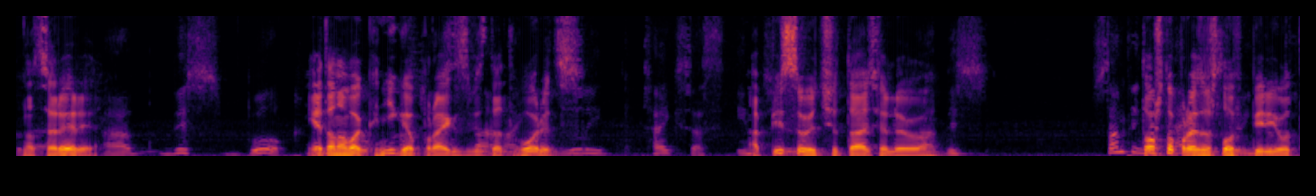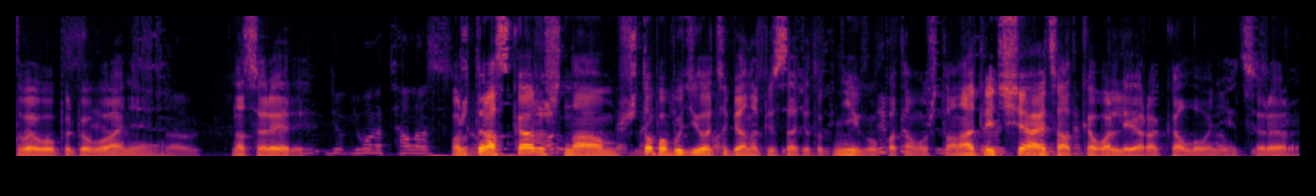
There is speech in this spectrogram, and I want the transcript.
на Церере. И эта новая книга, проект «Звездотворец», описывает читателю то, что произошло в период твоего пребывания на Церере. Может, ты расскажешь нам, что побудило тебя написать эту книгу, потому что она отличается от кавалера колонии Цереры,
